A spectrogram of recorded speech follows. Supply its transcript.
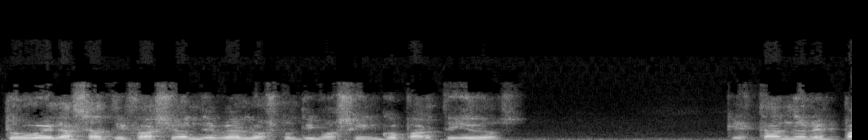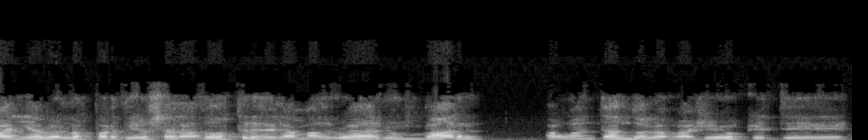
Tuve la satisfacción de ver los últimos cinco partidos, que estando en España ver los partidos a las 2, 3 de la madrugada en un bar, aguantando a los gallegos que,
